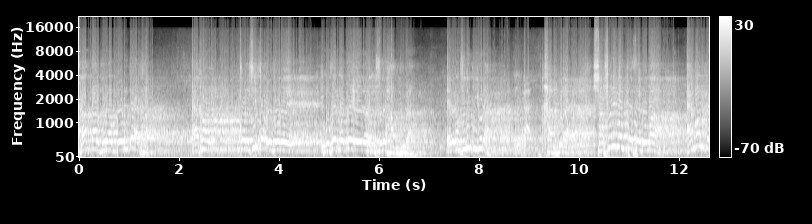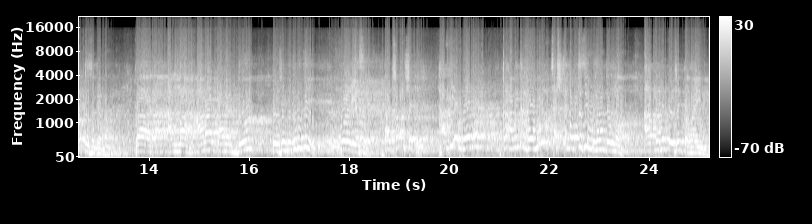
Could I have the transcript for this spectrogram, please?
এখন তার পুরা বডিটা এখন উপরে, মুখের মধ্যে এরকম শুধু হাত এরকম শুধু কি ঘুরা? হাত ঘুরায়। শাশুড়ি বলতেছে, বোমা, এমন করতেছে কেন? আম্মা, আমার কানের দুধ কলসির ভিতরে কি? পড়ে গেছে। তার সমস্যা কি? হাত উঠে না তো আমি তো বহু চেষ্টা করতেছি উঠানোর জন্য। আপনাদের কলসির তলাই নেই।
